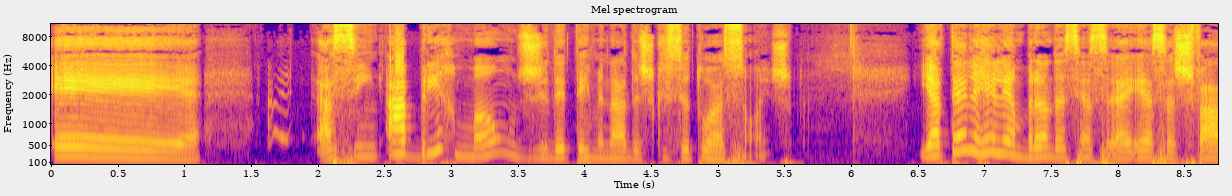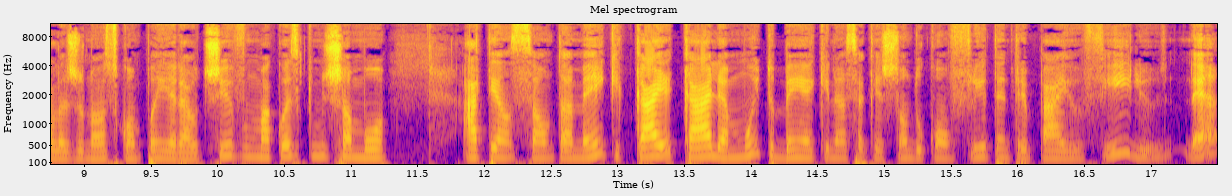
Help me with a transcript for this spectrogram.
É, assim, abrir mão de determinadas situações. E até relembrando assim, essa, essas falas do nosso companheiro altivo, uma coisa que me chamou a atenção também, que cai, calha muito bem aqui nessa questão do conflito entre pai e filho, né?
